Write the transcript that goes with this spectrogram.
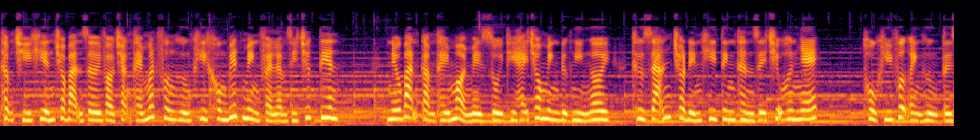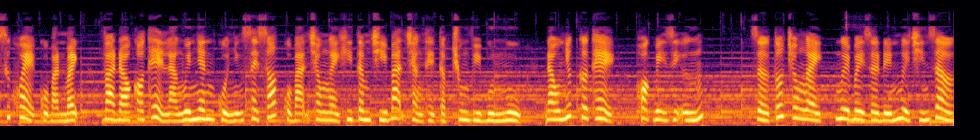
thậm chí khiến cho bạn rơi vào trạng thái mất phương hướng khi không biết mình phải làm gì trước tiên. Nếu bạn cảm thấy mỏi mệt rồi thì hãy cho mình được nghỉ ngơi, thư giãn cho đến khi tinh thần dễ chịu hơn nhé thổ khí vượng ảnh hưởng tới sức khỏe của bản mệnh, và đó có thể là nguyên nhân của những sai sót của bạn trong ngày khi tâm trí bạn chẳng thể tập trung vì buồn ngủ, đau nhức cơ thể, hoặc bị dị ứng. Giờ tốt trong ngày, 17 giờ đến 19 giờ.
